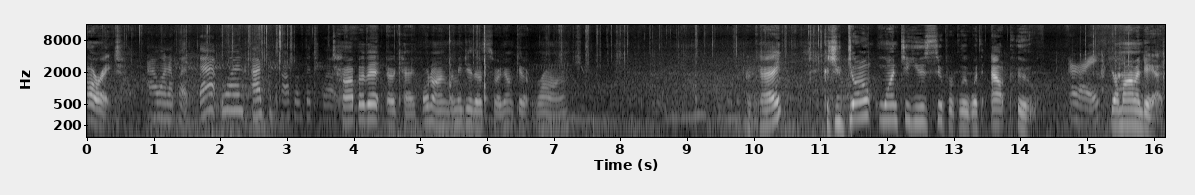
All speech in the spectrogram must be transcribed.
All right. I want to put that one at the top of the 12. Top of it. Okay, hold on. Let me do this so I don't get it wrong. Okay? Because you don't want to use super glue without who? Alright. Your mom and dad.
